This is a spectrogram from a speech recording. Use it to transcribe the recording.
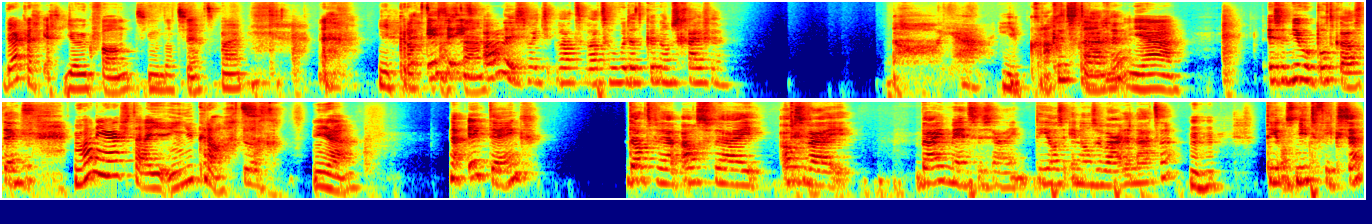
daar krijg ik echt jeuk van, als iemand dat zegt. Maar je kracht Is er iets anders wat, wat, wat, hoe we dat kunnen omschrijven? Oh ja, in je kracht Kutvragen? staan. Ja. Is een nieuwe podcast, denk ik. Wanneer sta je in je kracht? Ugh. Ja. Nou, ik denk dat we als wij, als wij bij mensen zijn die ons in onze waarde laten, Mhm. die ons niet fixen,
